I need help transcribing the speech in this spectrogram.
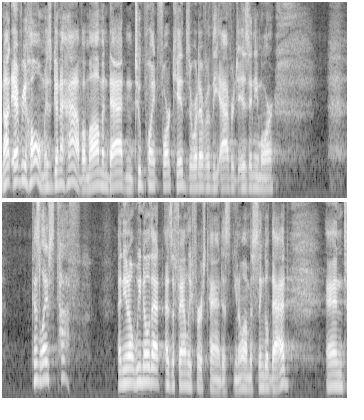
Not every home is going to have a mom and dad and 2.4 kids or whatever the average is anymore. Because life's tough. And you know, we know that as a family firsthand. As you know, I'm a single dad, and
